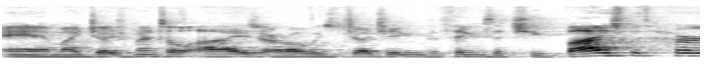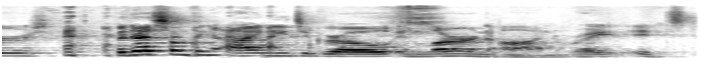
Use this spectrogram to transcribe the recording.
And my judgmental eyes are always judging the things that she buys with hers. But that's something I need to grow and learn on, right? It's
